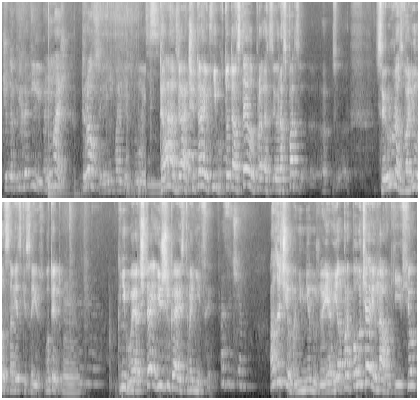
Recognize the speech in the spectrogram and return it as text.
что-то приходили, понимаешь, дрался, я не полез. Думаю, да, да, читаю книгу. Кто-то оставил про- э, распад э, ЦРУ развалила Советский Союз. Вот эту М. книгу я читаю и сжигаю страницы. А зачем? А зачем они мне нужны? Я, я про- получаю навыки и все.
